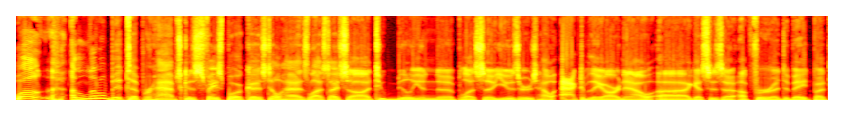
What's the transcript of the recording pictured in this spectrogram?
Well, a little bit uh, perhaps because Facebook uh, still has, last I saw, 2 billion uh, plus uh, users. How active they are now, uh, I guess, is uh, up for debate. But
